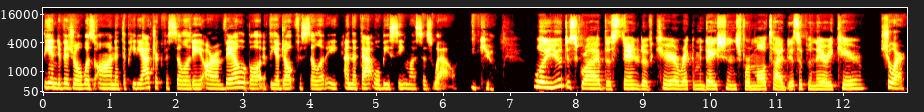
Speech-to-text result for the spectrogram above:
the individual was on at the pediatric facility are available at the adult facility and that that will be seamless as well. Thank you. Will you describe the standard of care recommendations for multidisciplinary care? Sure.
